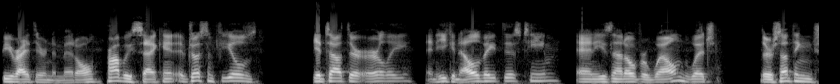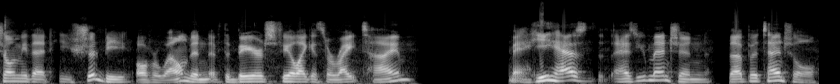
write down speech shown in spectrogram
be right there in the middle, probably second. If Justin Fields gets out there early and he can elevate this team and he's not overwhelmed, which there's something showing me that he should be overwhelmed. And if the Bears feel like it's the right time, man, he has, as you mentioned, the potential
